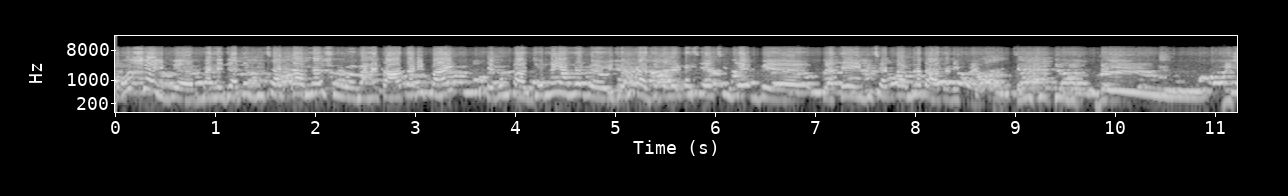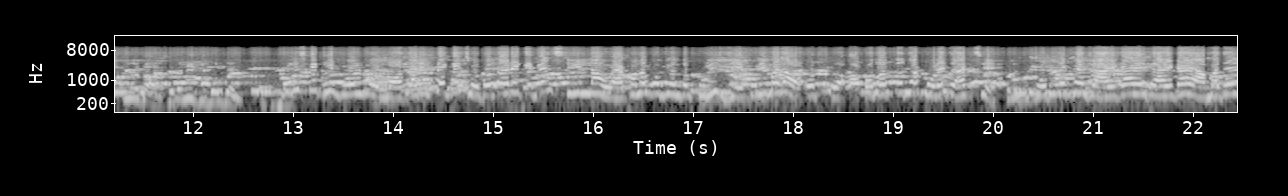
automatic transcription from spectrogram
অবশ্যই মানে যাতে বিচারটা আমরা মানে তাড়াতাড়ি পাই এবং তার জন্যই আমরা ওই জন্য রাজ্যপালের কাছে আছি যে যাতে এই বিচারটা আমরা তাড়াতাড়ি পাই। পুলিশকে কি বলব? ন তারিখ থেকে চোদ্দ তারিখ এবং স্টিল নাও এখনও পর্যন্ত পুলিশ যে পরিমাণে অপ- অপদত্ততা করে যাচ্ছে প্রত্যেকটা জায়গায় জায়গায় আমাদের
